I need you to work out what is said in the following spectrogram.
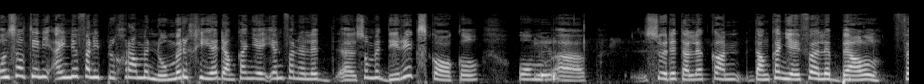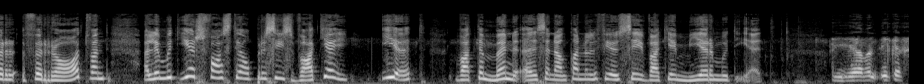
ons sal teen die einde van die programme nommer gee, dan kan jy een van hulle uh, sommer direk skakel om uh sodat hulle kan dan kan jy vir hulle bel vir vir raad want hulle moet eers vasstel presies wat jy eet, wat te min is en dan kan hulle vir jou sê wat jy meer moet eet. Ja, want ek is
